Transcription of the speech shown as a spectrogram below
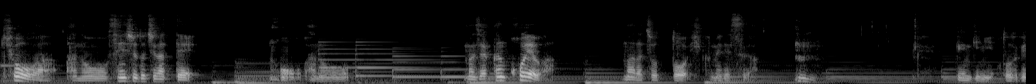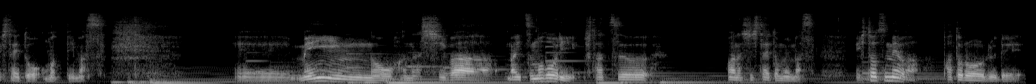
今日は、あの、先週と違って、もう、あの、まあ、若干声はまだちょっと低めですが、元気にお届けしたいと思っています。えー、メインのお話は、まあ、いつも通り2つお話ししたいと思います。1つ目はパトロールで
